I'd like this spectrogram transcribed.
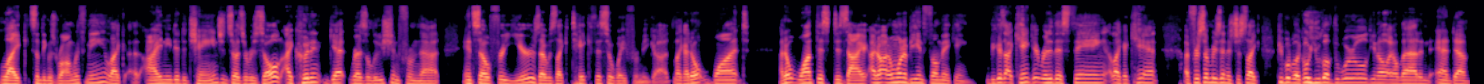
like something was wrong with me, like uh, I needed to change, and so as a result, I couldn't get resolution from that. And so for years, I was like, "Take this away from me, God. Like I don't want." I don't want this desire. I don't I don't want to be in filmmaking because I can't get rid of this thing. Like I can't uh, for some reason it's just like people be like, "Oh, you love the world," you know, like all that and and um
